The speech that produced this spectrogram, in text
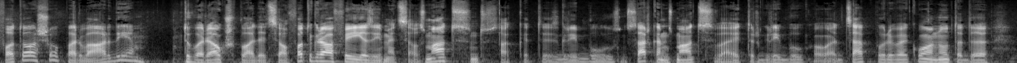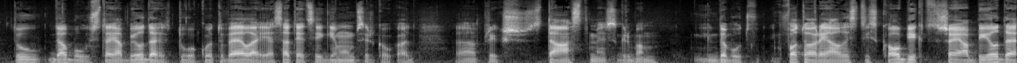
Photoshop ar vārdiem. Tu vari augšuplādēt savu fotografiju, iezīmēt savus matus, un tu saki, ka es gribu sarkanus matus, vai tur gribu kaut kādu cepuri vai ko. Nu, tad uh, tu dabūsi tajā bildē to, ko tu vēlējies. Attiecīgi, ja mums ir kaut kāda uh, priekšstāsta, mēs gribam dabūt fotorealistisku objektu šajā bildē,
